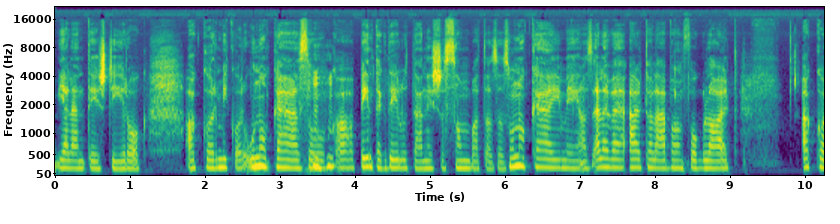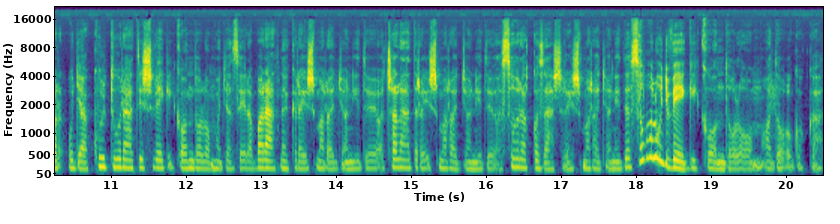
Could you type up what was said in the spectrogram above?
jelentést írok, akkor mikor unokázok, mhm. a péntek délután és a szombat az az unokáimé, az eleve általában foglalt, akkor ugye a kultúrát is végig gondolom, hogy azért a barátnőkre is maradjon idő, a családra is maradjon idő, a szórakozásra is maradjon idő. Szóval úgy végig gondolom a dolgokat.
